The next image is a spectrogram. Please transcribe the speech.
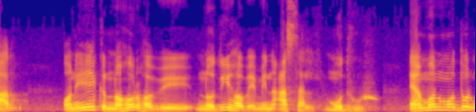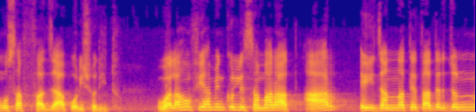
আর অনেক নহর হবে, নদী হবে মিন আসাল, মধুর। এমন মধুর মুসাফা যা পরিশোধিত। ওয়ালাহম ফিহামিন কুল্লি সামারাত, আর এই জান্নাতে তাদের জন্য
